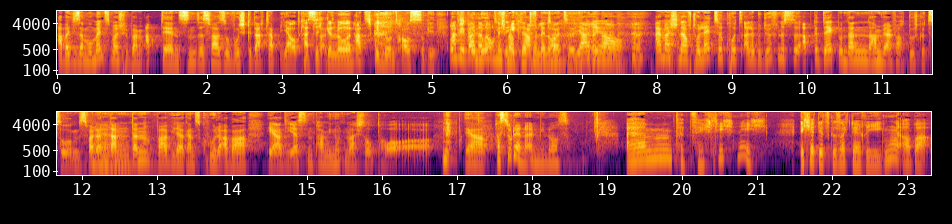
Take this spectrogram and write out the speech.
Aber dieser Moment zum Beispiel beim Abdancen, das war so, wo ich gedacht habe, ja, okay, Hat sich gelohnt. Hat sich gelohnt, rauszugehen. Und Hat wir waren dann gelohnt, auch nicht mehr auf der Toilette. Leute. Ja, genau. Einmal schnell auf Toilette, kurz alle Bedürfnisse abgedeckt und dann haben wir einfach durchgezogen. Das war dann, Ja. dann, dann war wieder ganz cool. Aber ja, die ersten paar Minuten war ich so, boah. Ja. Hast du denn ein Minus? Ähm, tatsächlich nicht. Ich hätte jetzt gesagt der Regen, aber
